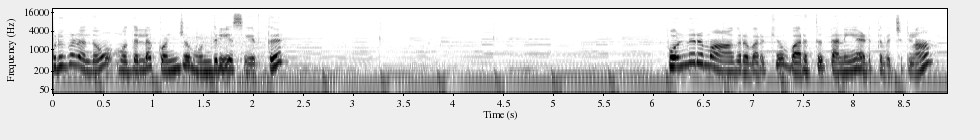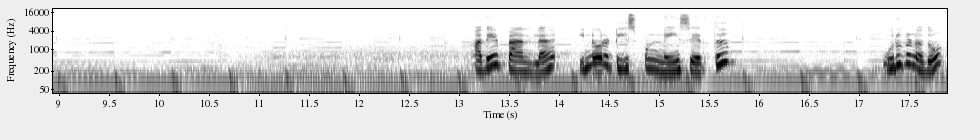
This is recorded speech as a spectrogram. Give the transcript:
உருகுனதும் முதல்ல கொஞ்சம் முந்திரியை சேர்த்து பொன்னிறமா ஆகிற வரைக்கும் வறுத்து தனியாக எடுத்து வச்சுக்கலாம். அதே பேனில் இன்னொரு டீஸ்பூன் நெய் சேர்த்து உருகுனதும்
